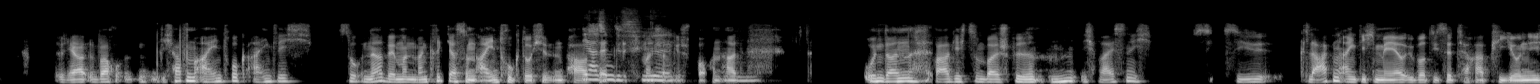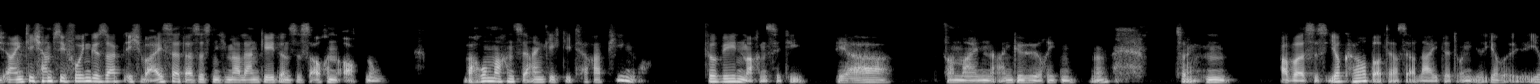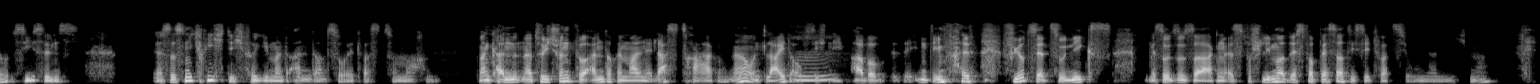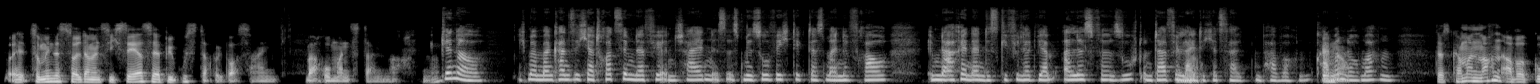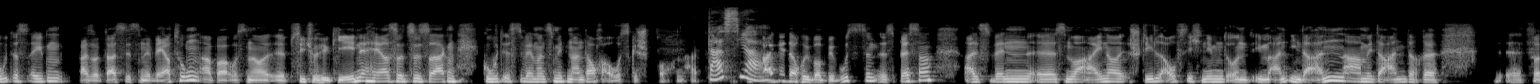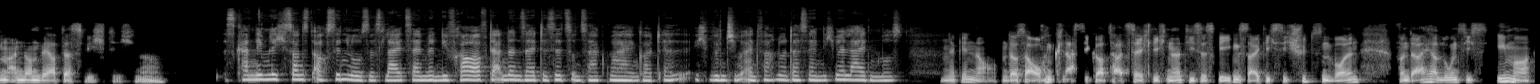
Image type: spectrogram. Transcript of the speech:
Ja, warum, ich habe einen Eindruck eigentlich so, ne, wenn man, man kriegt ja so einen Eindruck durch ein paar ja, Sätze, so die man schon gesprochen hat. Mhm. Und dann frage ich zum Beispiel, hm, ich weiß nicht, Sie, Sie klagen eigentlich mehr über diese Therapie und ich, eigentlich haben Sie vorhin gesagt, ich weiß ja, dass es nicht mehr lang geht und es ist auch in Ordnung. Warum machen Sie eigentlich die Therapie noch? Für wen machen Sie die? Ja, für meinen Angehörigen. Ne? Sagen, hm, aber es ist Ihr Körper, der es erleidet und ihr, ihr, Sie sind's. Es ist nicht richtig für jemand anderen so etwas zu machen. Man kann natürlich schon für andere mal eine Last tragen ne, und Leid auf mhm. sich nehmen, aber in dem Fall führt es ja zu nichts sozusagen. Es verschlimmert, es verbessert die Situation ja nicht. Ne? Zumindest sollte man sich sehr, sehr bewusst darüber sein, warum man es dann macht. Ne? Genau. Ich meine, man kann sich ja trotzdem dafür entscheiden, es ist mir so wichtig, dass meine Frau im Nachhinein das Gefühl hat, wir haben alles versucht und dafür genau. leide ich jetzt halt ein paar Wochen. Kann genau. man doch machen. Das kann man machen, aber gut ist eben, also das ist eine Wertung, aber aus einer äh, Psychohygiene her sozusagen, gut ist, wenn man es miteinander auch ausgesprochen hat. Das ja. Beide darüber bewusst sind, ist besser, als wenn äh, es nur einer still auf sich nimmt und im, in der Annahme der andere, äh, für einen anderen wäre das wichtig. Ne? Es kann nämlich sonst auch sinnloses Leid sein, wenn die Frau auf der anderen Seite sitzt und sagt, mein Gott, ich wünsche ihm einfach nur, dass er nicht mehr leiden muss. Ja, genau. Und das ist auch ein Klassiker tatsächlich, ne? dieses gegenseitig sich schützen wollen. Von daher lohnt sich immer,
